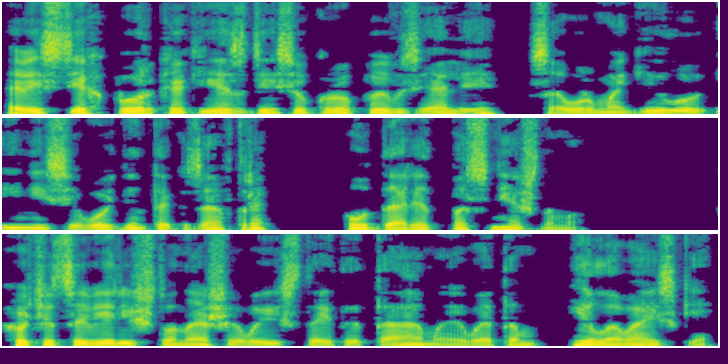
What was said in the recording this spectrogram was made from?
А ведь с тех пор, как я здесь укропы взяли Саур-могилу и не сегодня, так завтра ударят по Снежному. Хочется верить, что наши выстоят и там, и в этом Иловайске.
